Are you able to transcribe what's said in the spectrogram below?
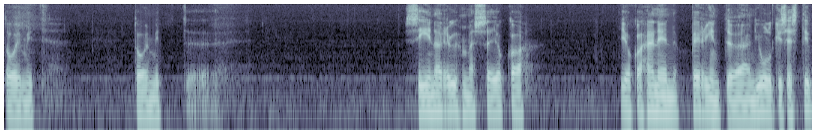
toimit, toimit äh, siinä ryhmässä, joka, joka hänen perintöään julkisesti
